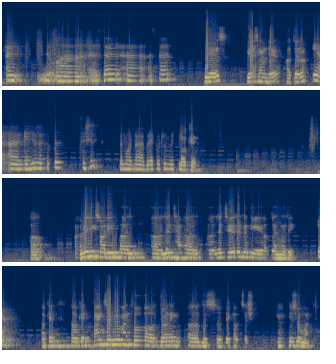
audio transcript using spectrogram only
and no, uh, sir, uh, Askar, Yes, yes, I'm there. Athira. yeah, uh, can you wrap up the session? The mod, uh, breakout room will be. Okay. Uh, I'm really sorry. Uh, uh, let's ha- uh, uh, let's hear it in the uh, plenary. Yeah. Okay. Okay. Thanks everyone for joining uh, this uh, breakout session. Thank you so much.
